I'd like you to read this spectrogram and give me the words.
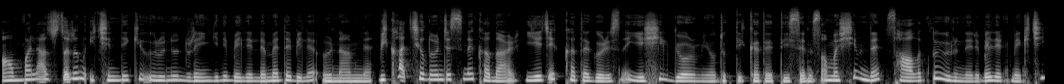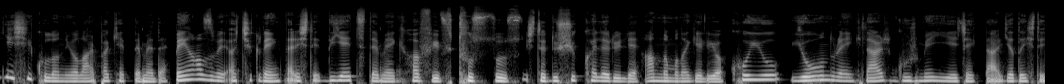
ambalajların içindeki ürünün rengini belirlemede bile önemli. Birkaç yıl öncesine kadar yiyecek kategorisinde yeşil görmüyorduk dikkat ettiyseniz ama şimdi sağlıklı ürünleri belirtmek için yeşil kullanıyorlar paketlemede. Beyaz ve açık renkler işte diyet demek, hafif, tuzsuz, işte düşük kalorili anlamına geliyor. Koyu, yoğun renkler gurme yiyecekler ya da işte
